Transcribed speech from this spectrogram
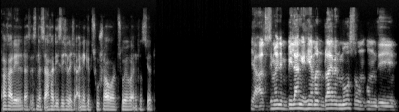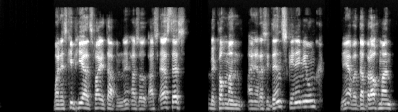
Parallel, das ist eine Sache, die sicherlich einige Zuschauer und Zuhörer interessiert. Ja, also Sie meinen, wie lange hier man bleiben muss, um, um die. Weil es gibt hier zwei Etappen. Ne? Also als erstes bekommt man eine Residenzgenehmigung, ne? aber da braucht man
